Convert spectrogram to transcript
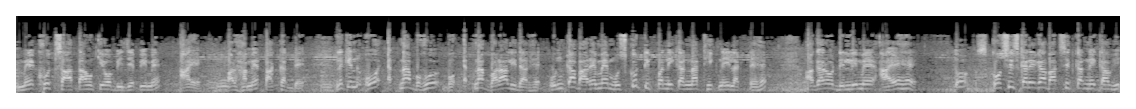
मैं खुद चाहता हूँ कि वो बीजेपी में आए और हमें ताकत दे। लेकिन वो इतना बहु बहु- इतना बड़ा लीडर है उनका बारे में मुझको टिप्पणी करना ठीक नहीं लगते है। अगर वो दिल्ली में आए हैं तो कोशिश करेगा बातचीत करने का भी।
